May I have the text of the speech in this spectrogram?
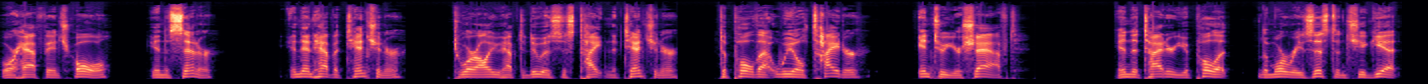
or half inch hole in the center and then have a tensioner to where all you have to do is just tighten the tensioner to pull that wheel tighter into your shaft. And the tighter you pull it, the more resistance you get.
